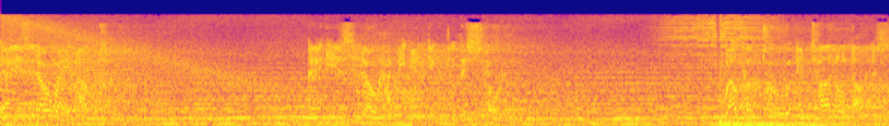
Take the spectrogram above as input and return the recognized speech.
There is no way out. There is no happy ending to this story. Welcome to Eternal Darkness.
